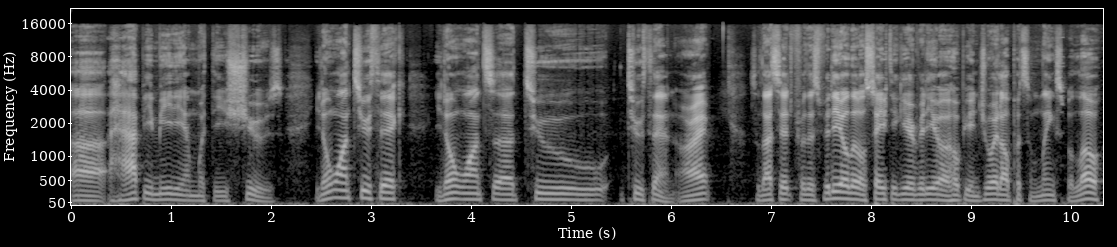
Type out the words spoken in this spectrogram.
uh, happy medium with these shoes. You don't want too thick. You don't want uh, too too thin. All right. So that's it for this video, little safety gear video. I hope you enjoyed. I'll put some links below.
